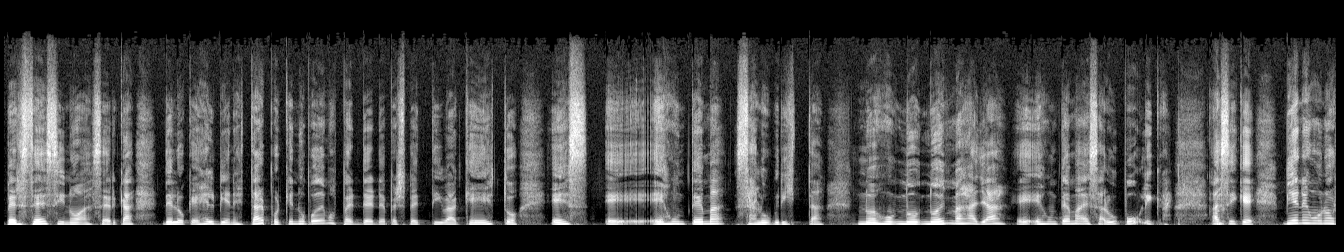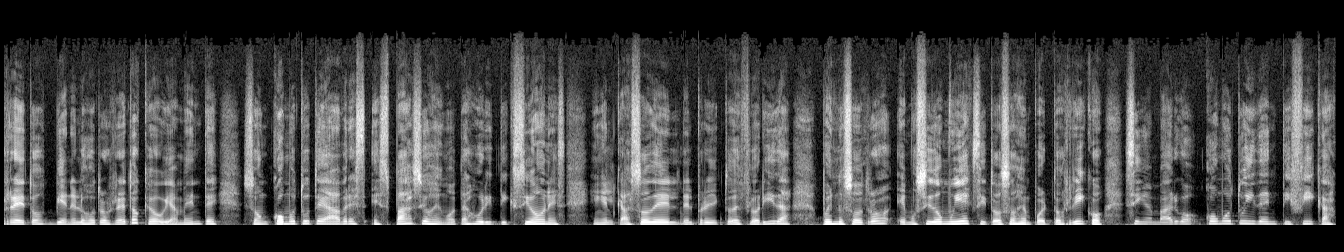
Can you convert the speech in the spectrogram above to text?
per, se sino acerca de lo que es el bienestar porque no podemos perder de perspectiva que esto es eh, es un tema salubrista, no es, no, es más allá, es, un tema de salud pública. Así que vienen unos retos, vienen los otros retos que obviamente son cómo tú te abres espacios en otras jurisdicciones. En el caso del, del proyecto de Florida, pues nosotros hemos sido muy exitosos en Puerto Rico. Sin embargo, cómo tú identificas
